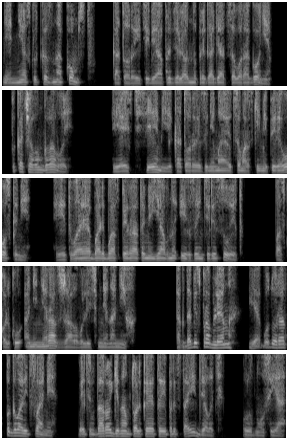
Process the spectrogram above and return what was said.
не несколько знакомств, которые тебе определенно пригодятся в Арагоне. Покачал он головой. Есть семьи, которые занимаются морскими перевозками, и твоя борьба с пиратами явно их заинтересует, поскольку они не раз жаловались мне на них. Тогда без проблем, я буду рад поговорить с вами, ведь в дороге нам только это и предстоит делать, улыбнулся я.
